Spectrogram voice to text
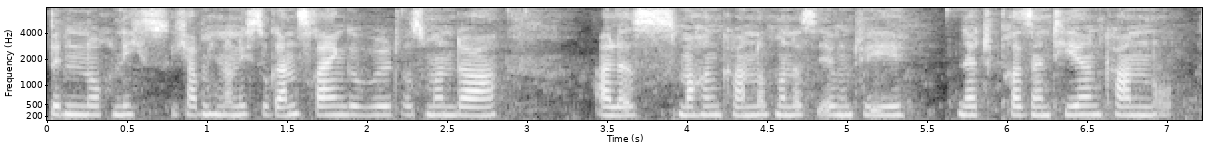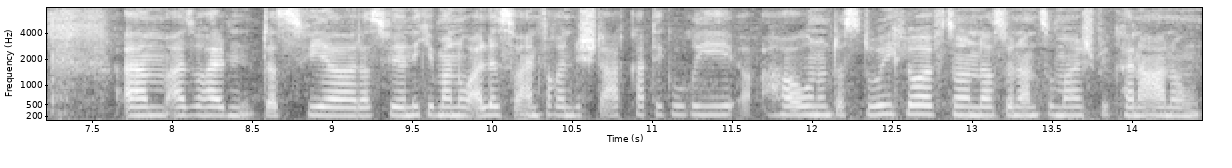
bin noch nicht, ich habe mich noch nicht so ganz reingewühlt, was man da alles machen kann, ob man das irgendwie nett präsentieren kann. Ähm, also halt, dass wir, dass wir nicht immer nur alles so einfach in die Startkategorie hauen und das durchläuft, sondern dass wir dann zum Beispiel, keine Ahnung,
